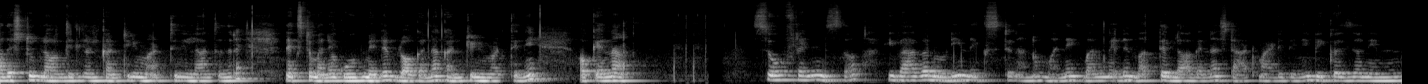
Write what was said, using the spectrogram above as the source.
ಆದಷ್ಟು ಬ್ಲಾಗ್ ಇದರಲ್ಲಿ ಕಂಟಿನ್ಯೂ ಮಾಡ್ತೀನಿ. ಇಲ್ಲ ಅಂತಂದರೆ ನೆಕ್ಸ್ಟ್ ಮನೆಗೆ ಹೋದ್ಮೇಲೆ ಬ್ಲಾಗನ್ನು ಕಂಟಿನ್ಯೂ ಮಾಡ್ತೀನಿ. ಓಕೆನಾ ಸೊ ಫ್ರೆಂಡ್ಸ್ ಇವಾಗ ನೋಡಿ ನೆಕ್ಸ್ಟ್ ನಾನು ಮನೆಗೆ ಬಂದಮೇಲೆ ಮತ್ತೆ ವ್ಲಾಗನ್ನು ಸ್ಟಾರ್ಟ್ ಮಾಡಿದ್ದೀನಿ ಬಿಕಾಸ್ ನಿನ್ನ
